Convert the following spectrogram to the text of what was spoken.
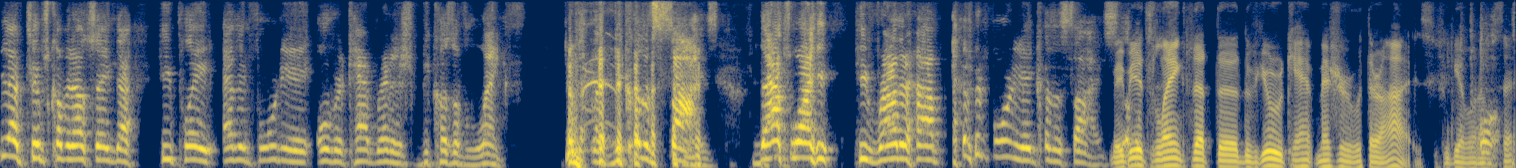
We had Thibs coming out saying that he played Evan Fournier over Cam Reddish because of length, like because of size. That's why he, he'd rather have Evan Fournier because of size. Maybe so. it's length that the, the viewer can't measure with their eyes, if you get what I'm saying.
